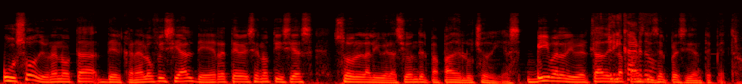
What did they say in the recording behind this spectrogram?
uso de una nota del canal oficial de RTBC Noticias sobre la liberación del papá de Lucho Díaz. Viva la libertad y la paz, dice el presidente Petro.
